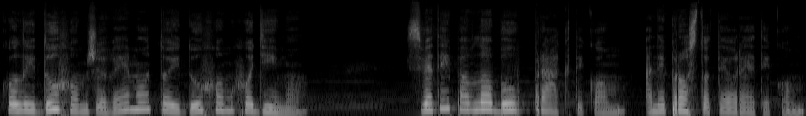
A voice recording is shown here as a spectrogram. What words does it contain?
Коли духом живемо, то й духом ходімо. Святий Павло був практиком, а не просто теоретиком.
